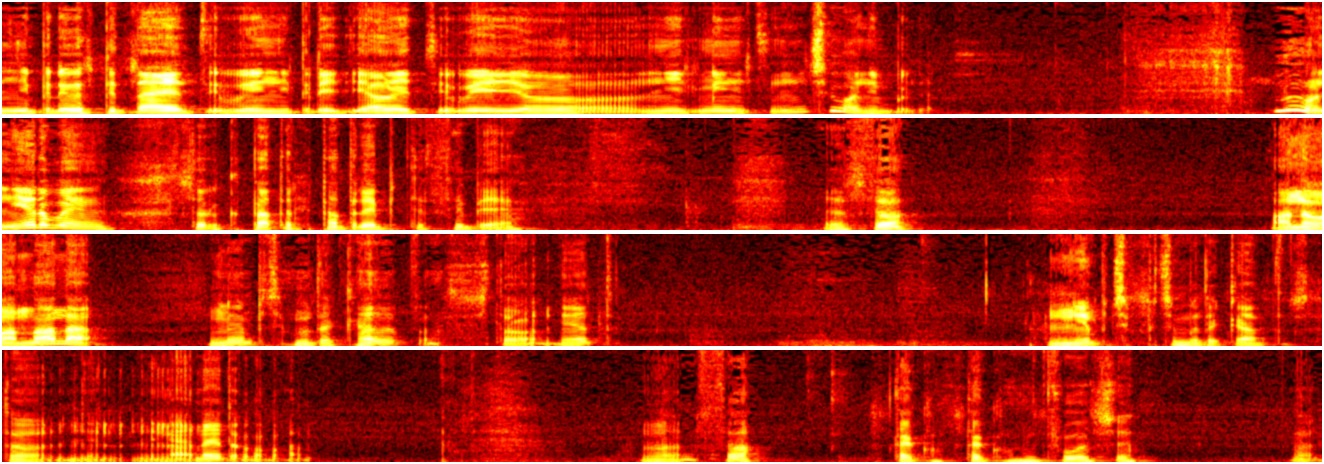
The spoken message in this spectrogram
не перевоспитаете, вы не переделаете, вы ее не измените, ничего не будет. Ну, нервы только потребите себе. И все. Оно вам надо? Мне почему-то кажется, что нет. Мне почему-то кажется, что не, не надо этого вам. Ну, все. В таком, в таком случае. Вот.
